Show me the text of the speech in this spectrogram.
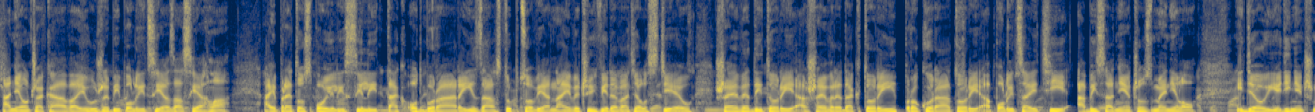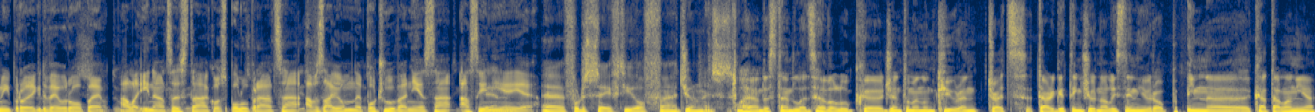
a neočakávajú, že by polícia zasiahla. Aj preto spojili sily tak odborári, zástupcovia najväčších vydavateľstiev, šéf-editori a šéf-redaktori, prokurátori a policajti, aby sa niečo zmenilo. Ide o jedinečný projekt v Európe, ale iná cesta ako spolupráca spolupráca a vzájomné počúvanie sa asi nie je. Uh, for the safety of uh, journalists. I understand. Let's have a look, uh, gentlemen, on current threats targeting journalists in Europe, in Catalonia.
